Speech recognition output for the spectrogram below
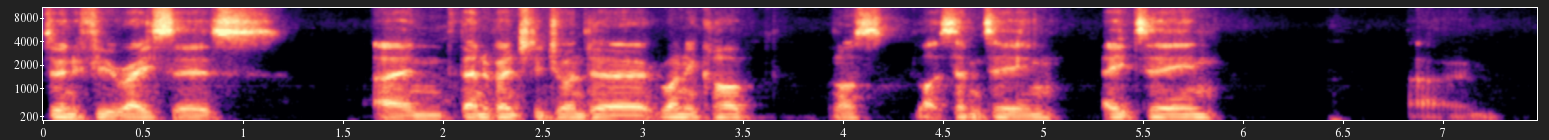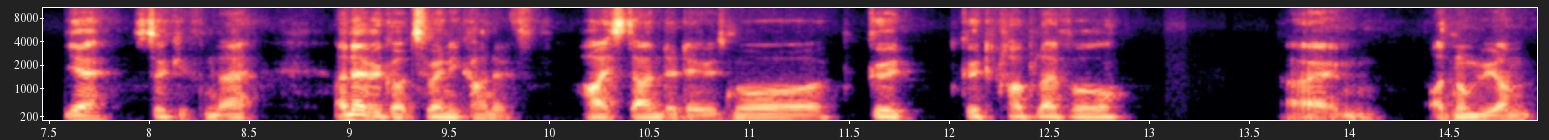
doing a few races. and then eventually joined a running club when I was like 17, 18. Um, yeah, took it from there. I never got to any kind of high standard. It was more good, good club level. Um, I'd normally be on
